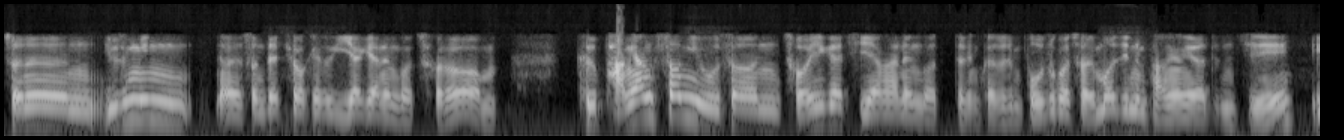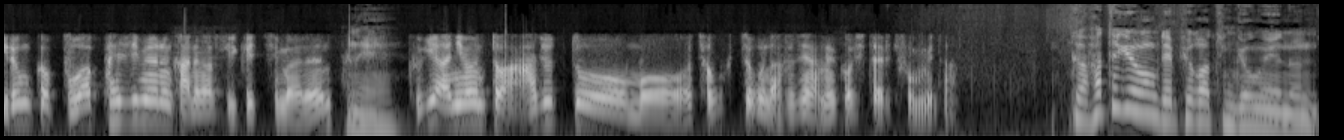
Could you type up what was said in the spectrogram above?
저는 유승민 어, 전 대표가 계속 이야기하는 것처럼 그 방향성이 우선 저희가 지향하는 것들, 그러니까 좀 보수가 젊어지는 방향이라든지 이런 거 부합해지면은 가능할 수 있겠지만은 네. 그게 아니면 또 아주 또 뭐 적극적으로 나서지 않을 것이다 이렇게 봅니다. 그 하태경 대표 같은 경우에는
